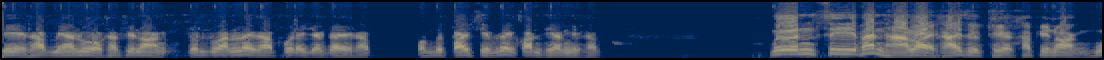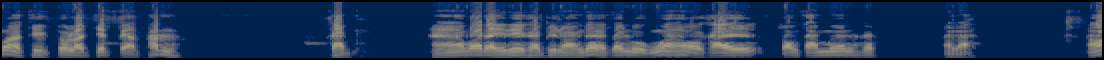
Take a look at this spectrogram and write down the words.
นี่ครับแม่ลูกครับพี่น้องด่วนๆเลยครับผู้ใดอยากได้ครับ ผมไปปล่อยคลิปเลยก่อนเที่ยงนี่ครับหมื่นสี่พันหาร้อยขายถือเถือครับพี่น้องงัวถือตัวละเจ็ดแปดพันครับหาบ่ได้ด้ครับพี่น้องเด้อแต่ลูกงัวเขาขายสองสามหมื่นครับอันละเอา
